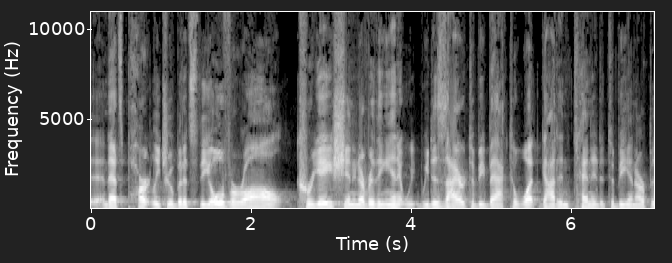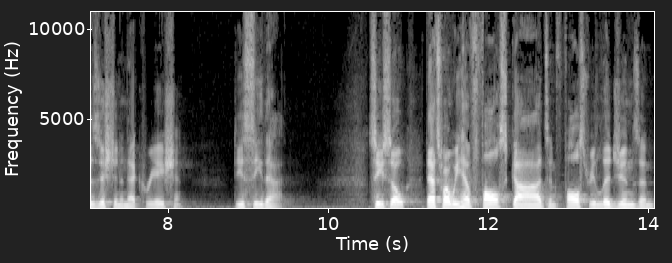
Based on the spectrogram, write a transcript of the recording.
and that's partly true, but it's the overall creation and everything in it. We, we desire to be back to what God intended it to be in our position in that creation. Do you see that? See, so that's why we have false gods and false religions and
